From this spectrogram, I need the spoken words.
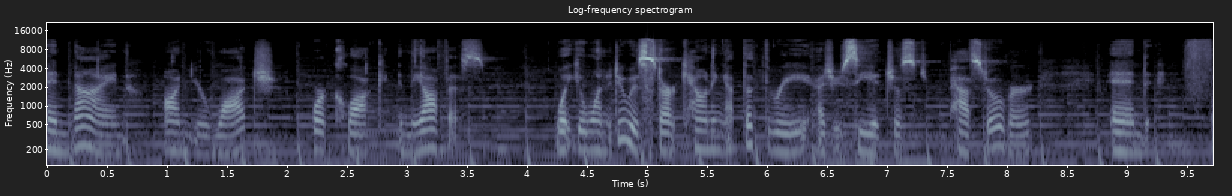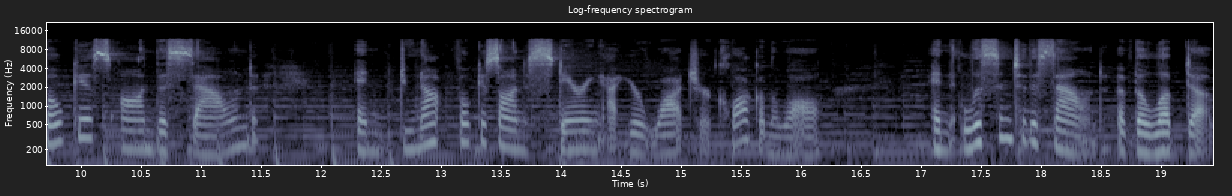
and 9 on your watch or clock in the office. What you'll want to do is start counting at the 3 as you see it just passed over and focus on the sound and do not focus on staring at your watch or clock on the wall and listen to the sound of the lub dub.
